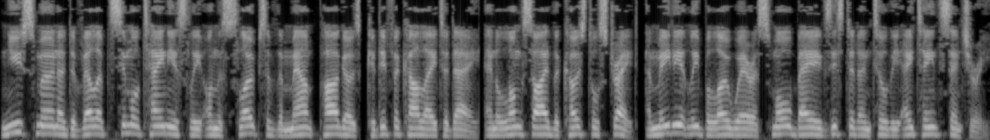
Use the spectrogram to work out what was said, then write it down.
New Smyrna developed simultaneously on the slopes of the Mount Pagos today and alongside the coastal strait, immediately below where a small bay existed until the 18th century.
